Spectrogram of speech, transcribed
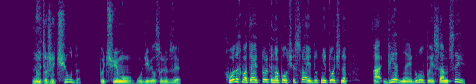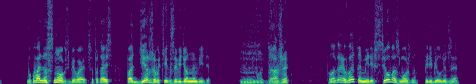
— Но это же чудо! — Почему? — удивился Людзе. Хода хватает только на полчаса, идут не точно, а бедные глупые самцы буквально с ног сбиваются, пытаясь поддерживать их в заведенном виде. — Ну, даже... — Полагаю, в этом мире все возможно, — перебил Людзе. —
